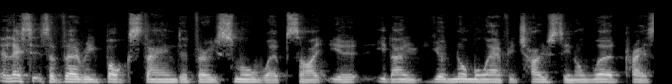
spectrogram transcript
unless it's a very bog standard, very small website, you you know, your normal average hosting on WordPress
